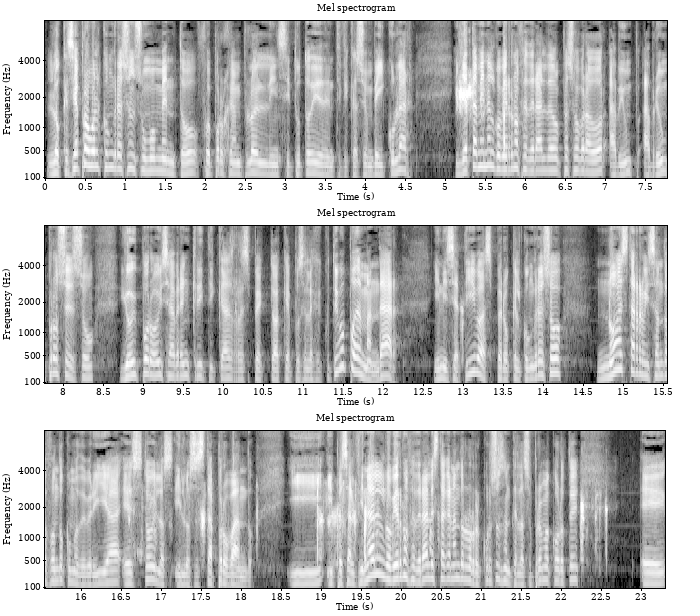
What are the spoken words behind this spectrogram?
lo que se aprobó el Congreso en su momento fue, por ejemplo, el Instituto de Identificación Vehicular. Y ya también el gobierno federal de López Obrador abrió un, abrió un proceso y hoy por hoy se abren críticas respecto a que pues, el Ejecutivo puede mandar iniciativas, pero que el Congreso no está revisando a fondo como debería esto y los, y los está probando. Y, pues al final el gobierno federal está ganando los recursos ante la Suprema Corte. Eh,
